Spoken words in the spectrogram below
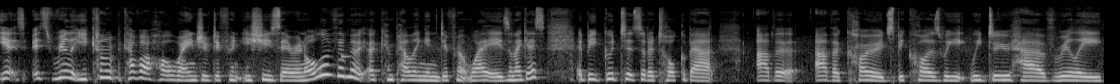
yeah, it's, it's, really you can't cover a whole range of different issues there, and all of them are, are, compelling in different ways. And I guess it'd be good to sort of talk about other other codes because we, we do have really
